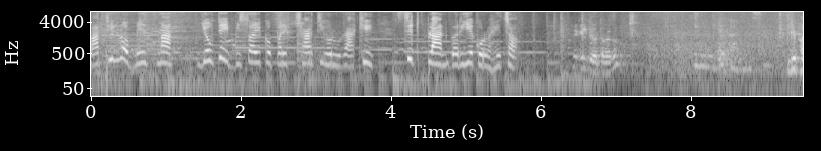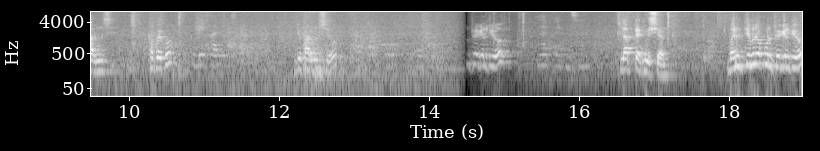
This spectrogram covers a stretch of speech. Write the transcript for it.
माथिल्लो बेन्चमा एउटै विषयको परीक्षार्थीहरू राखी सिट प्लान गरिएको रहेछ। फ्याकल्टी हो तपाईँको? D pharmacy. तपाईँको? डी फार्मेसी हो। फ्याकल्टी हो? Lab technician. ल्याब टेक्निसियन भने तिम्रो कुन फ्याकल्टी हो?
